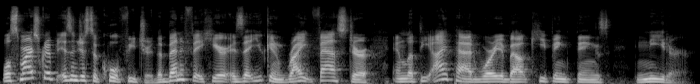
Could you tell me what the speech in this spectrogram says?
Well, SmartScript isn't just a cool feature. The benefit here is that you can write faster and let the iPad worry about keeping things neater.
